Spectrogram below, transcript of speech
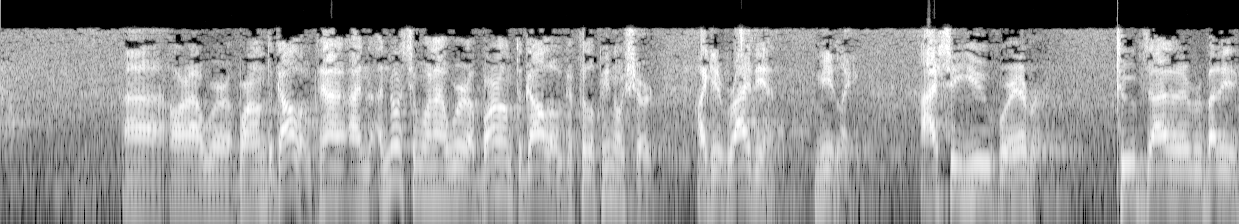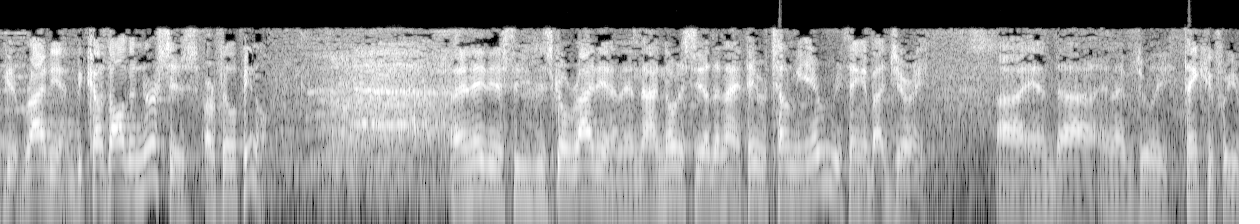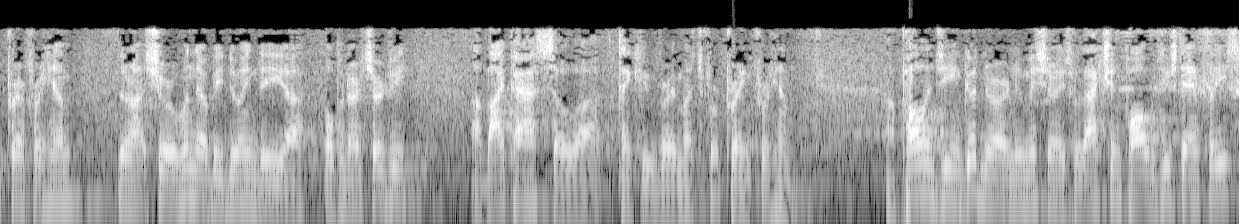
uh, or I wear a barong Tagalog. Now I, I notice that when I wear a barong Tagalog, a Filipino shirt, I get right in immediately. I see you wherever. Tubes out of everybody, get right in. Because all the nurses are Filipino. And they just, you just go right in. And I noticed the other night, they were telling me everything about Jerry. Uh, and, uh, and I was really, thank you for your prayer for him. They're not sure when they'll be doing the uh, open heart surgery uh, bypass, so uh, thank you very much for praying for him. Uh, Paul and Jean Goodner are new missionaries with Action. Paul, would you stand, please?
